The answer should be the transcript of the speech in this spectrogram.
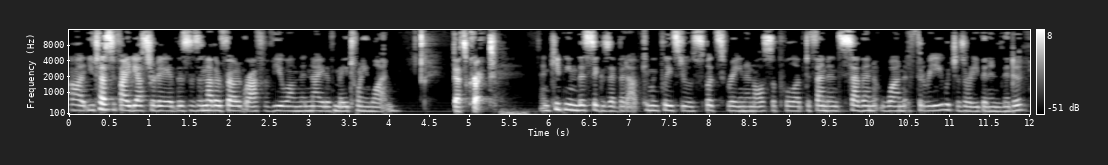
Uh, You testified yesterday, this is another photograph of you on the night of May 21. That's correct. And keeping this exhibit up, can we please do a split screen and also pull up Defendant 713, which has already been admitted?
